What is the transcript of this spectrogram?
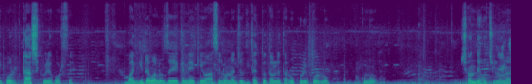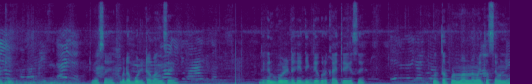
একেবারে টাস করে পড়ছে। বাগ্যিটা ভালো যে এখানে কেউ আসিল না, যদি থাকতো তাহলে তার উপরে পড়ল। কোনো সন্দেহ ছিল না আর কি। ঠিক আছে বাট বড়িটা ভাঙছে। দেখেন বড়িটা সেই দিক দিয়ে করে কাইতে হয়ে গেছে। তারপর মাল নামাইতেছে উনি।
